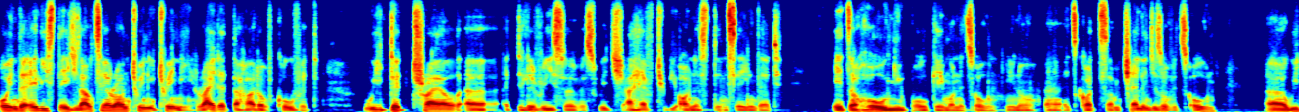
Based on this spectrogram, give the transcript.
or in the early stages, I would say around 2020, right at the heart of COVID, we did trial uh, a delivery service, which I have to be honest in saying that it's a whole new ball game on its own. You know, uh, it's got some challenges of its own. Uh, we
